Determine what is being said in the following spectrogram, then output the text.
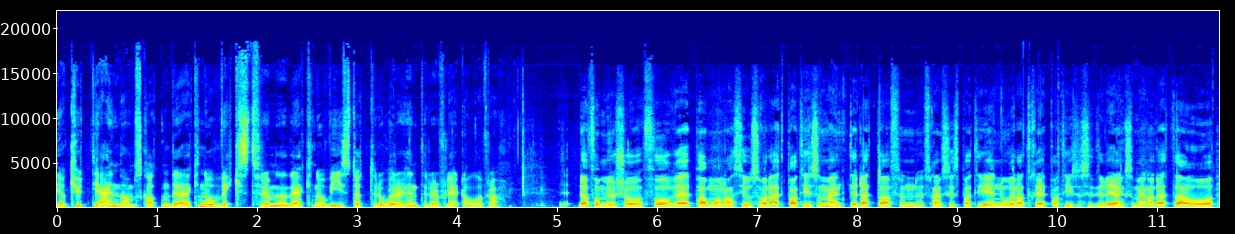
det å kutte i eiendomsskatten det er ikke noe vekstfremmende, det er ikke noe vi støtter. og Hvor henter dere flertallet fra? Det får vi jo se. For et par måneder siden så var det ett parti som mente dette, Fremskrittspartiet. Nå er det tre partier som sitter i regjering som mener dette. og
